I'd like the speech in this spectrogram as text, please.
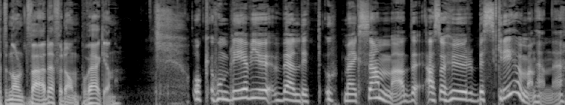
ett enormt värde för dem på vägen. Och hon blev ju väldigt uppmärksammad. Alltså hur beskrev man henne?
